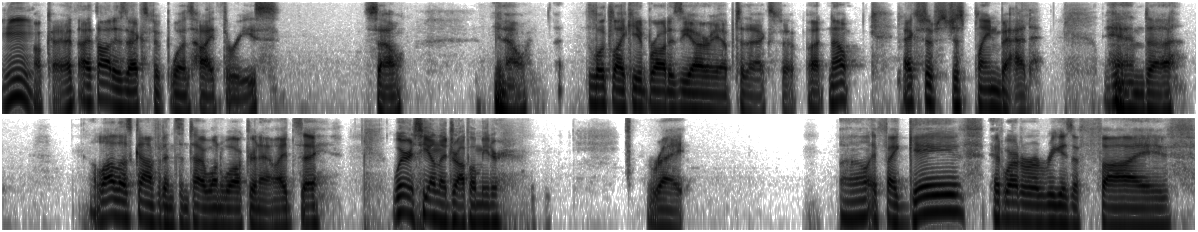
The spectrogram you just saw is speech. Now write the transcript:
Mm. Okay. I, I thought his XFIP was high threes. So, you know, looked like he had brought his ERA up to the XFIP, but no, XFIP's just plain bad. And uh, a lot less confidence in Taijuan Walker now, I'd say. Where is he on the dropometer? Right. Well, if I gave Eduardo Rodriguez a five,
